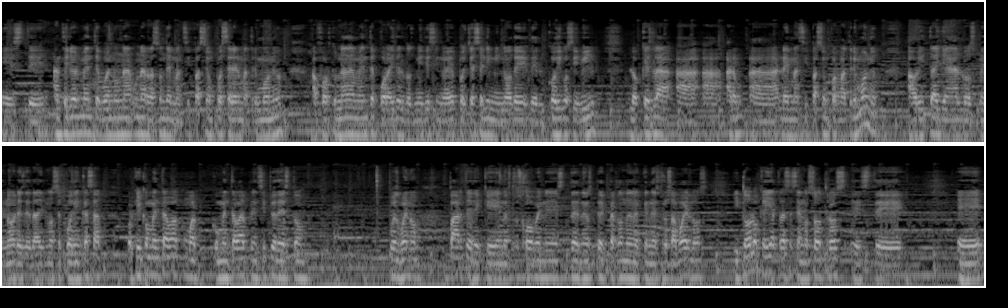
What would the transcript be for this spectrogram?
Este, anteriormente, bueno, una, una razón de emancipación puede ser el matrimonio. Afortunadamente, por ahí del 2019, pues ya se eliminó de, del Código Civil lo que es la, la emancipación por matrimonio. Ahorita ya los menores de edad no se pueden casar, porque comentaba, como comentaba al principio de esto, pues bueno, parte de que nuestros jóvenes, de, perdón, de que nuestros abuelos y todo lo que hay atrás hacia nosotros este, eh,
